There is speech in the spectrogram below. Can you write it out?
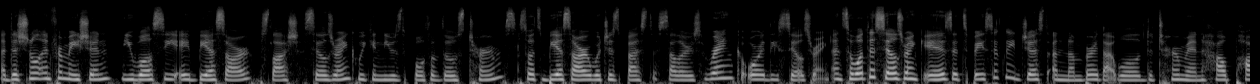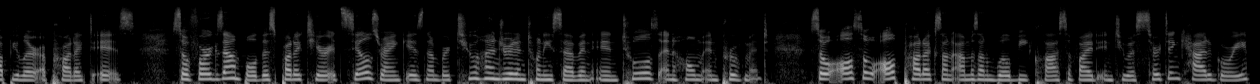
additional information, you will see a BSR slash sales rank. We can use both of those terms. So it's BSR, which is best sellers rank or the sales rank. And so what the sales rank is, it's basically just a number that will determine how popular a product is. So for example, this product here, its sales rank is number 227 in tools and home improvement. So also all products on Amazon will be classified a certain category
